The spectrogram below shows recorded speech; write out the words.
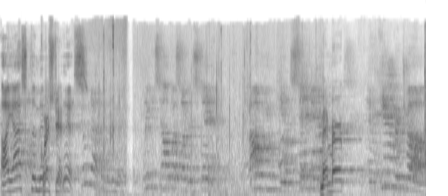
I asked the minister Question. this. Please help us understand how you can stand in Member, and keep your job.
